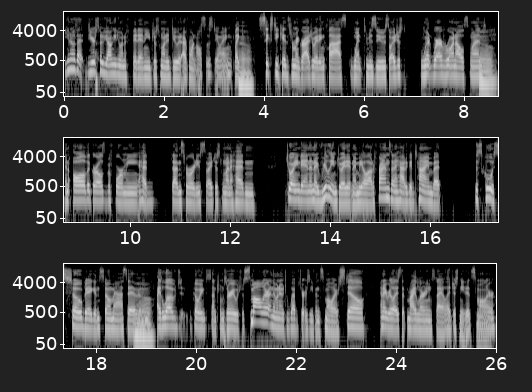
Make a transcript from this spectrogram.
You know that you're so young and you want to fit in. and You just want to do what everyone else is doing. Like Yeah. 60 kids from my graduating class went to Mizzou, so I just went where everyone else went. Yeah. And all the girls before me had done sororities, so I just went ahead and joined in, and I really enjoyed it. And I made a lot of friends, and I had a good time. But the school was so big and so massive. Yeah. And I loved going to Central Missouri, which was smaller. And then when I went to Webster, it was even smaller still. And I realized that my learning style, I just needed smaller,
